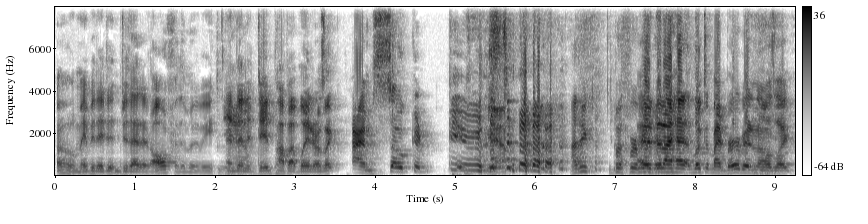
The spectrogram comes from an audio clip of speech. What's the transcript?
oh, maybe they didn't do that at all for the movie. And then it did pop up later. I was like, I'm so confused. Yeah. I think, but for me, and then I had looked at my bourbon and I was like,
